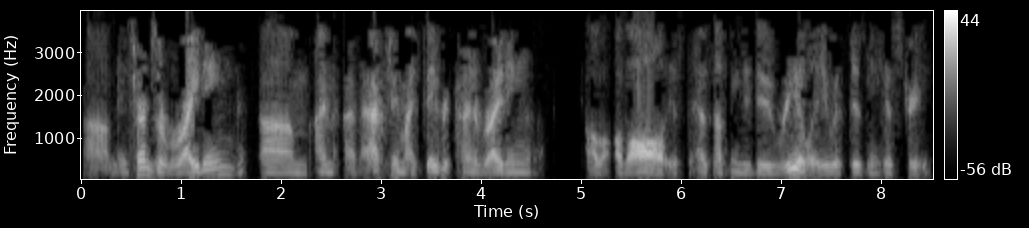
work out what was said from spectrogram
Um, in terms of writing, um, I'm, I'm actually my favorite kind of writing of, of all is has nothing to do really with Disney history,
